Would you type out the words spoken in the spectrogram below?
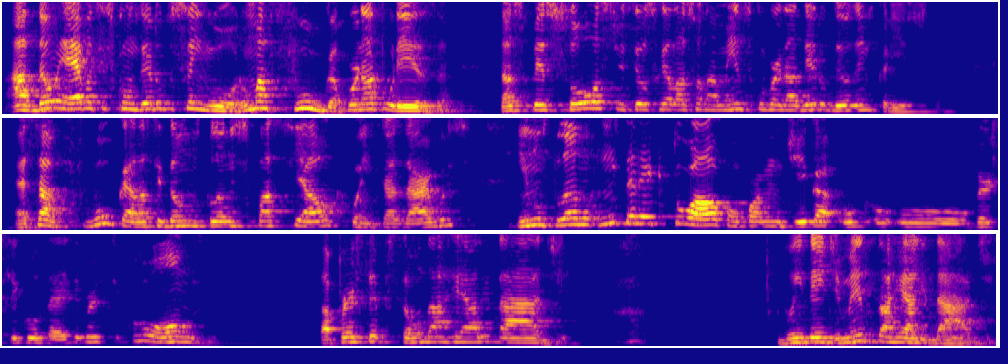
Adão e Eva se esconderam do Senhor, uma fuga por natureza das pessoas de seus relacionamentos com o verdadeiro Deus em Cristo. Essa fuga ela se deu num plano espacial, que foi entre as árvores, e num plano intelectual, conforme indica o, o, o versículo 10 e versículo 11, da percepção da realidade, do entendimento da realidade.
